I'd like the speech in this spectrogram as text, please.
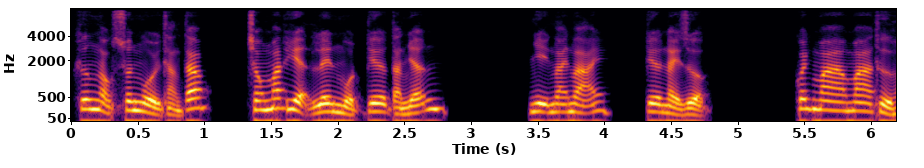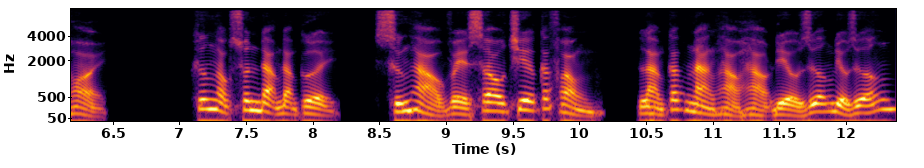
Khương Ngọc Xuân ngồi thẳng tắp, trong mắt hiện lên một tia tàn nhẫn. Nhị mãi mãi, kia này dược. Quách ma ma thử hỏi. Khương Ngọc Xuân đạm đạm cười, xứng hảo về sau chia các phòng, làm các nàng hảo hảo điều dưỡng điều dưỡng.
